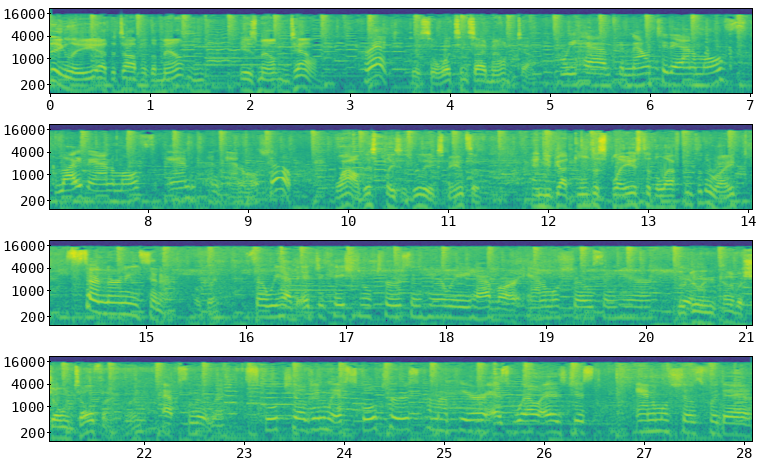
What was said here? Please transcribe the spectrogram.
Fittingly, at the top of the mountain is Mountain Town. Correct. Okay, so what's inside Mountain Town? We have the mounted animals, live animals, and an animal show. Wow, this place is really expansive. And you've got little displays to the left and to the right. This is our learning center. Okay. So we have educational tours in here. We have our animal shows in here. They're doing kind of a show and tell thing, right? Absolutely. School children, we have school tours come up here as well as just animal shows for the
